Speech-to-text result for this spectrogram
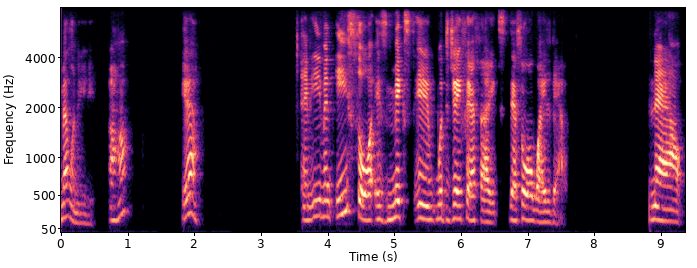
melanated. Uh huh. Yeah. And even Esau is mixed in with the Japhethites. That's all whited out. Now,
